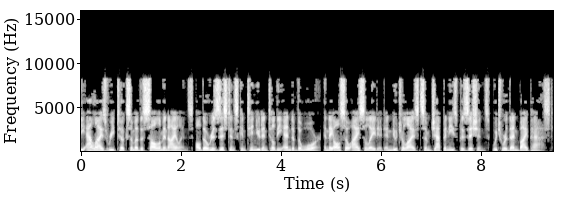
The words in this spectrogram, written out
The Allies retook some of the Solomon Islands although resistance continued until the end of the war, and they also isolated and neutralized some Japanese positions, which were then bypassed.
